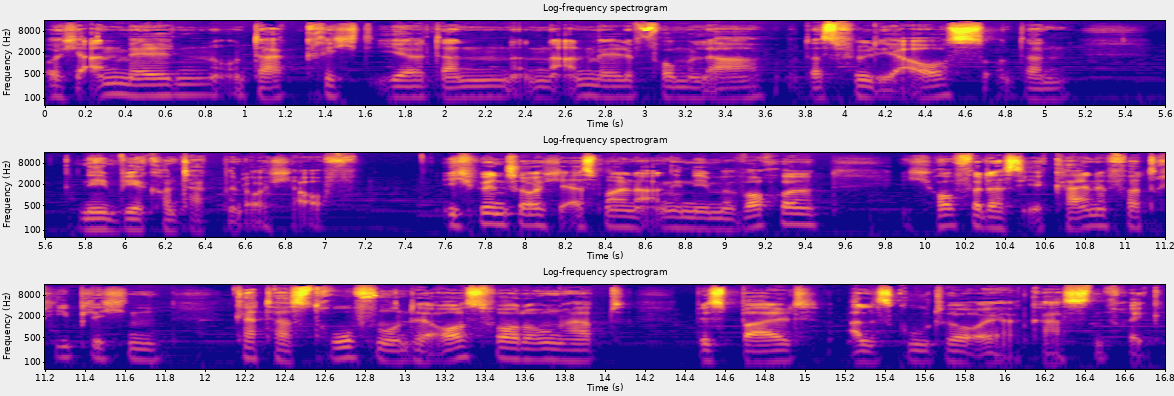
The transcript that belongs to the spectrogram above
euch anmelden und da kriegt ihr dann ein Anmeldeformular. Das füllt ihr aus und dann nehmen wir Kontakt mit euch auf. Ich wünsche euch erstmal eine angenehme Woche. Ich hoffe, dass ihr keine vertrieblichen Katastrophen und Herausforderungen habt. Bis bald. Alles Gute, euer Carsten Frick.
